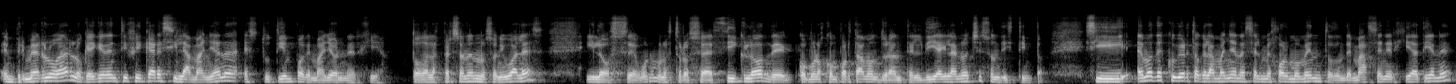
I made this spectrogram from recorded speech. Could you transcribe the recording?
en primer lugar lo que hay que identificar es si la mañana es tu tiempo de mayor energía. Todas las personas no son iguales y los, eh, bueno, nuestros eh, ciclos de cómo nos comportamos durante el día y la noche son distintos. Si hemos descubierto que la mañana es el mejor momento donde más energía tiene,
